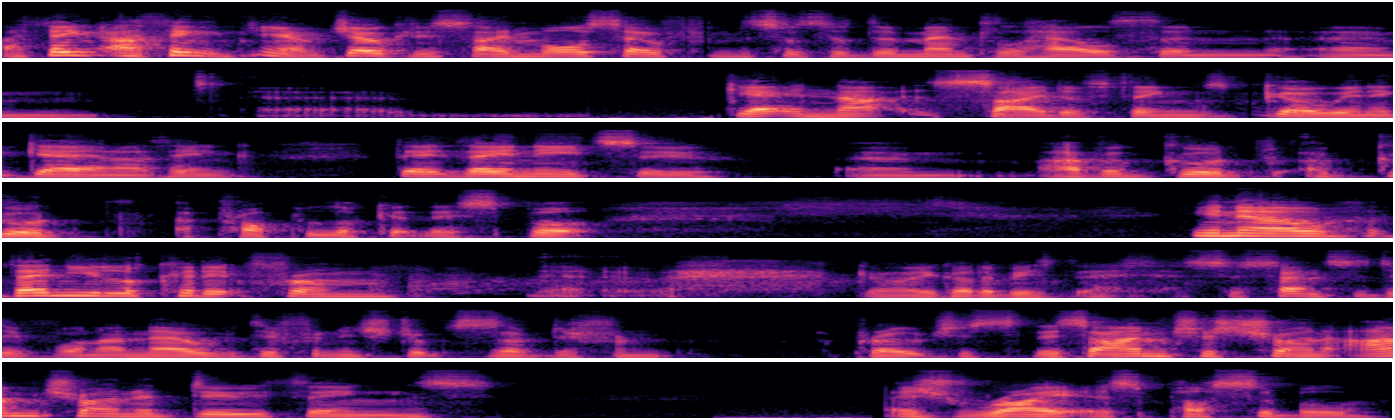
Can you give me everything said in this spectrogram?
I think I think you know joking aside, more so from sort of the mental health and um, uh, getting that side of things going again. I think they, they need to um, have a good a good a proper look at this. But you know, then you look at it from God, you got to be. It's a sensitive one. I know different instructors have different approaches to this. I'm just trying. I'm trying to do things as right as possible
